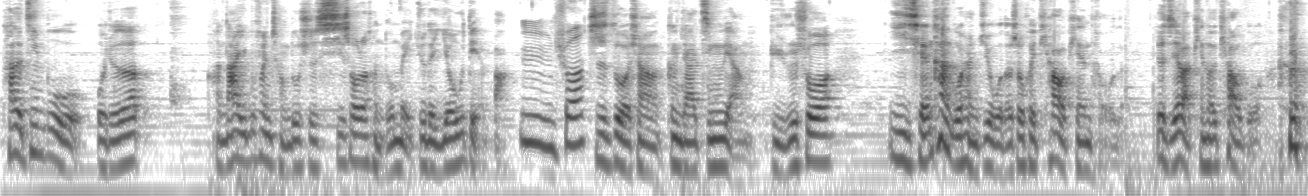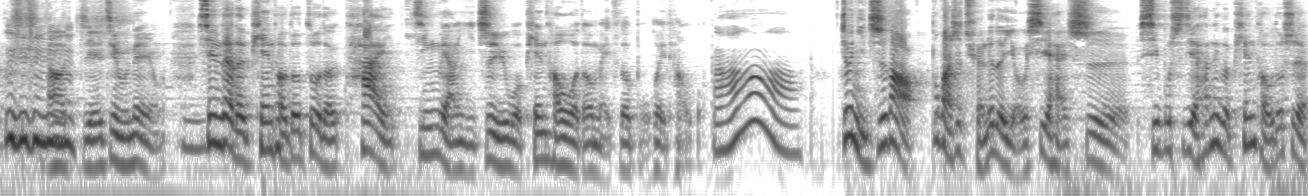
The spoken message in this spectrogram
它的进步，我觉得很大一部分程度是吸收了很多美剧的优点吧。嗯，说制作上更加精良。比如说，以前看国产剧，我都是会跳片头的，就直接把片头跳过，然后直接进入内容。现在的片头都做的太精良，以至于我片头我都每次都不会跳过。哦，就你知道，不管是《权力的游戏》还是《西部世界》，它那个片头都是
